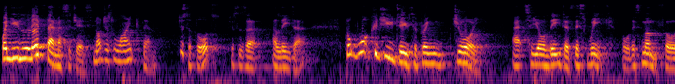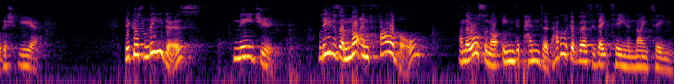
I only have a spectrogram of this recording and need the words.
When you live their messages, not just like them. Just a thought, just as a, a leader. But what could you do to bring joy uh, to your leaders this week, or this month, or this year? Because leaders need you. Leaders are not infallible, and they're also not independent. Have a look at verses 18 and 19.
